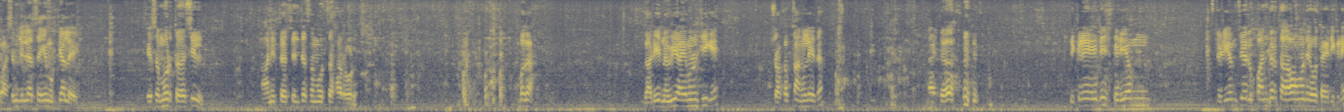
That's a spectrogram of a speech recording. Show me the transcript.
वाशिम जिल्ह्याचं हे मुख्यालय. हे समोर तहसील आणि तहसीलच्या समोरचा हा रोड. बघा गाडी नवी आहे म्हणून ठीक आहे. चॉकअप चांगले आहेत नाही तर तिकडे ते स्टेडियम स्टेडियमचे रूपांतर तलावामध्ये होत आहे तिकडे.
